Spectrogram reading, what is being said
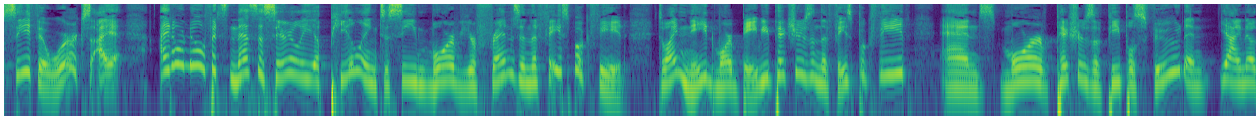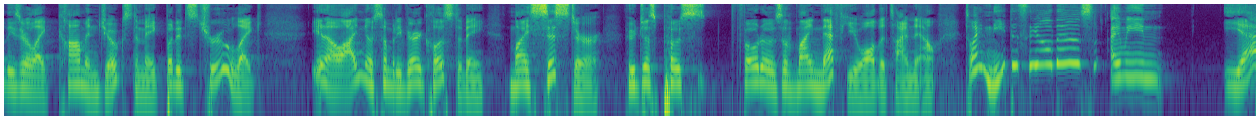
see if it works. I I don't know if it's necessarily appealing to see more of your friends in the Facebook feed. Do I need more baby pictures in the Facebook feed and more pictures of people's food? And yeah, I know these are like common jokes to make, but it's true. Like, you know, I know somebody very close to me, my sister, who just posts photos of my nephew all the time now. Do I need to see all those? I mean, yeah,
